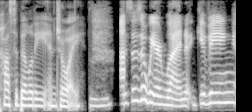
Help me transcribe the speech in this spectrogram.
possibility, and joy. This is a weird one. Giving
